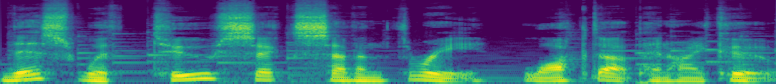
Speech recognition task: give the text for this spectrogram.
This with 2673 locked up in haiku.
